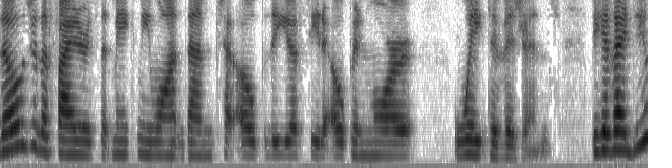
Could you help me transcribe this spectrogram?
Those are the fighters that make me want them to open the UFC to open more weight divisions because I do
